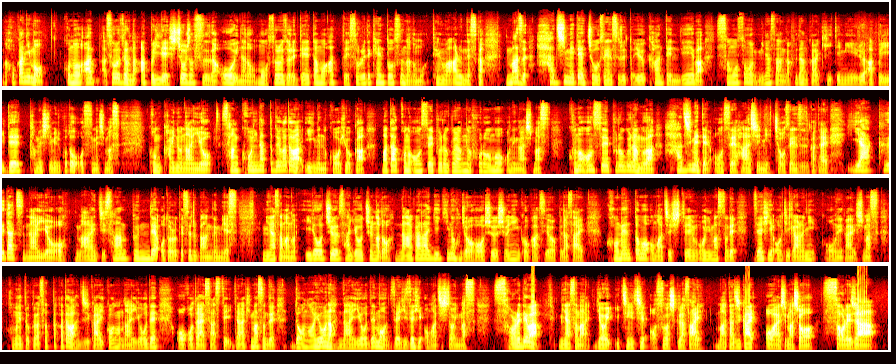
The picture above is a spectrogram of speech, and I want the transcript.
他にもこのあそれぞれのアプリで視聴者数が多いなど、もうそれぞれデータもあって、それで検討するなども点はあるんですが、まず初めて挑戦するという観点で言えば、そもそも皆さんが普段から聞いてみるアプリで試してみることをお勧めします。今回の内容、参考になったという方は、いいねの高評価、またこの音声プログラムのフォローもお願いします。この音声プログラムは初めて音声配信に挑戦する方へ役立つ内容を毎日3分でお届けする番組です。皆様の移動中、作業中など、ながら聞きの情報収集にご活用ください。コメントもお待ちしておりますので、ぜひお気軽にお願いします。コメントくださった方は次回以降の内容でお答えさせていただきますので、どのような内容でもぜひぜひお待ちしております。それでは、皆様、良い一日お過ごしください。また次回お会いしましょう。それじゃあ。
